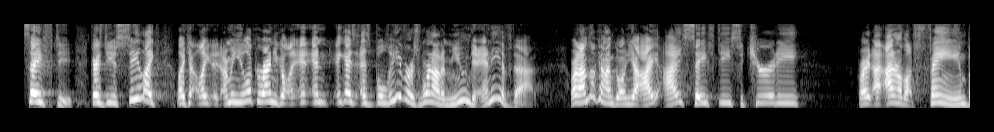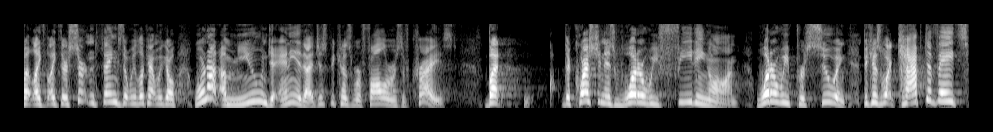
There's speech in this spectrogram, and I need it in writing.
safety. Guys, do you see like, like, like I mean, you look around, you go, and, and, and, guys, as believers, we're not immune to any of that. Right? I'm looking, I'm going, yeah, I, I safety, security, right? I, I don't know about fame, but like, like there's certain things that we look at and we go, we're not immune to any of that just because we're followers of Christ. But the question is, what are we feeding on? What are we pursuing? Because what captivates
